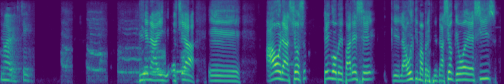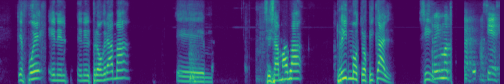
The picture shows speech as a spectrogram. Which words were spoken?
Nueve, sí. Bien ahí. O sea, eh, ahora yo tengo, me parece, que la última presentación que vos decís, que fue en el, en el programa eh, se llamaba Ritmo Tropical. Sí. Ritmo Tropical, así es.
